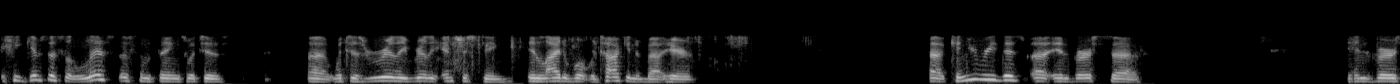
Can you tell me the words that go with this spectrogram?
he gives us a list of some things, which is uh, which is really really interesting in light of what we're talking about here. Uh, can you read this uh, in verse uh, in verse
